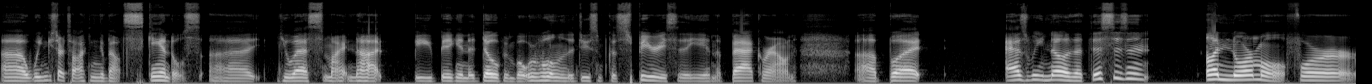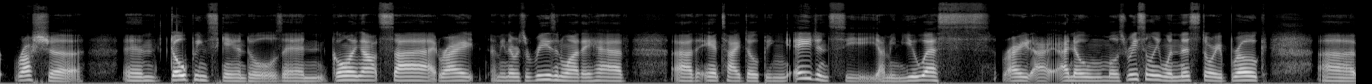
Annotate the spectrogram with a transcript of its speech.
Uh, when you start talking about scandals, U.S. Uh, might not be big into doping, but we're willing to do some conspiracy in the background. Uh, but as we know that this isn't unnormal for Russia and doping scandals and going outside, right? I mean, there was a reason why they have uh, the anti-doping agency. I mean, U.S. Right? I, I know most recently when this story broke, uh,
